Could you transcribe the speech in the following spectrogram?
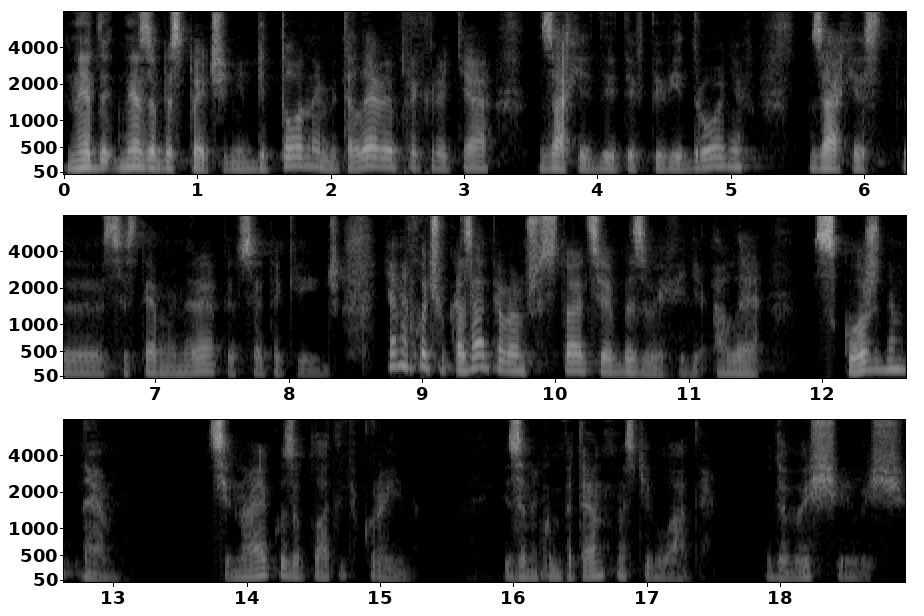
не, забезпечені бетони, металеве прикриття, захист від дронів, захист системи МРЕП і все таке інше. Я не хочу казати вам, що ситуація без вихідів, але з кожним днем ціна, яку заплатить Україна, і за некомпетентності влади буде вище і вище.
